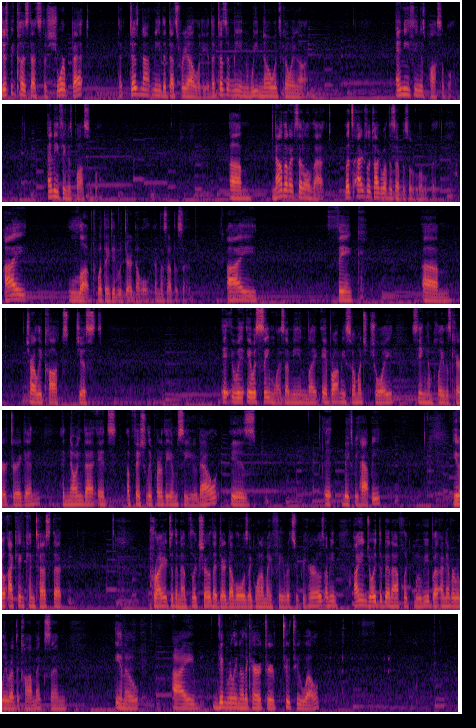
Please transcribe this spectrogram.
just because that's the sure bet, that does not mean that that's reality. And that doesn't mean we know what's going on. Anything is possible. Anything is possible. Um, now that I've said all that, let's actually talk about this episode a little bit. I loved what they did with Daredevil in this episode. I think um, Charlie Cox just it, it was it was seamless. I mean, like it brought me so much joy seeing him play this character again, and knowing that it's officially part of the MCU now is it makes me happy. You know, I can contest that prior to the Netflix show that Daredevil was like one of my favorite superheroes. I mean, I enjoyed the Ben Affleck movie, but I never really read the comics and you know, I didn't really know the character too too well.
